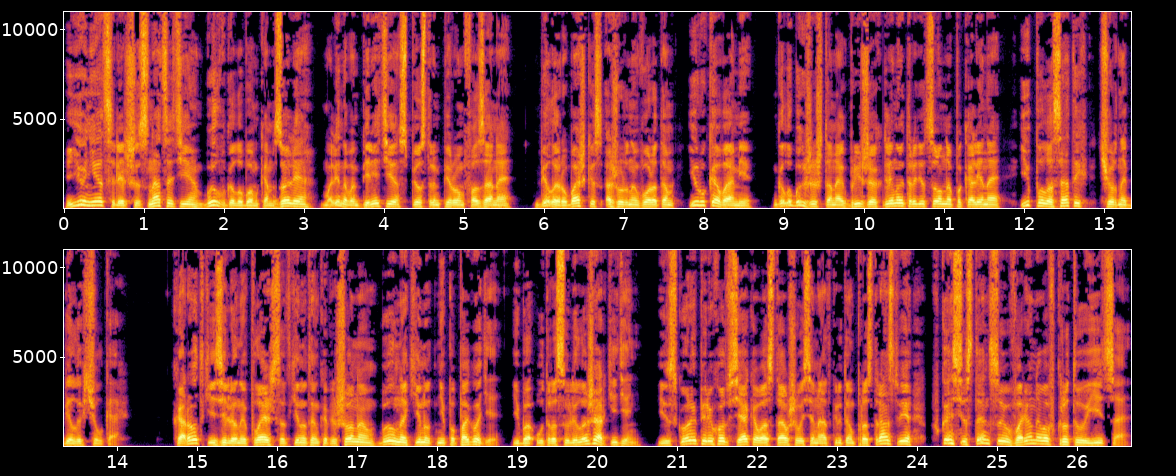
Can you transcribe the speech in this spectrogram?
Юнец лет шестнадцати был в голубом камзоле, малиновом берете с пестрым пером фазана белой рубашке с ажурным воротом и рукавами, голубых же штанах-бриджах длиной традиционно по колено и полосатых черно-белых чулках. Короткий зеленый плащ с откинутым капюшоном был накинут не по погоде, ибо утро сулило жаркий день, и скоро переход всякого оставшегося на открытом пространстве в консистенцию вареного вкрутую яйца.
